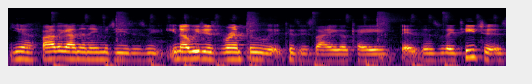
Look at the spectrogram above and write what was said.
yeah, Father God, in the name of Jesus, we, you know, we just run through it because it's like, okay, that's, that's what they teach us.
